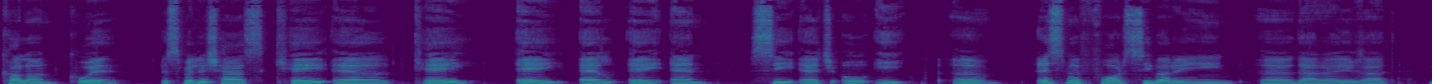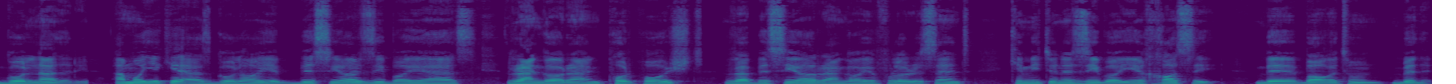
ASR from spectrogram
کالانکوه اسپلش هست K L K A L A N C H O E. اسم فارسی برای این در حقیقت گل نداریم اما یکی از گلهای بسیار زیبایی هست رنگارنگ پرپشت و بسیار رنگهای فلورسنت که می‌تونه زیبایی خاصی به باغتون بده.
